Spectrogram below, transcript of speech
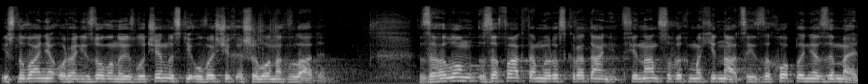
існування організованої злочинності у вищих ешелонах влади. Загалом, за фактами розкрадань, фінансових махінацій, захоплення земель,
